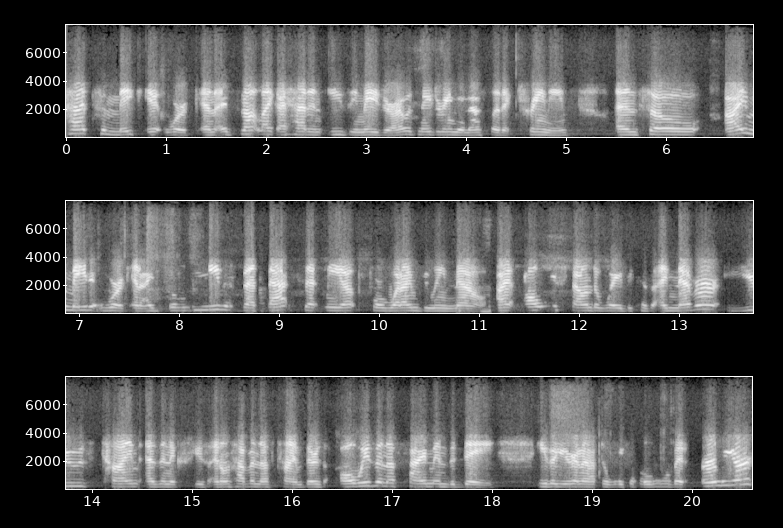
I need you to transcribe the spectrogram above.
had to make it work. And it's not like I had an easy major. I was majoring in athletic training. And so I made it work, and I believe that that set me up for what I'm doing now. I always found a way because I never use time as an excuse. I don't have enough time. There's always enough time in the day. Either you're going to have to wake up a little bit earlier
